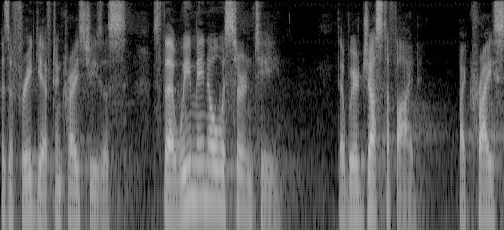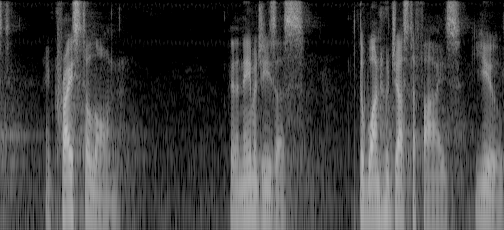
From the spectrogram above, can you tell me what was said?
as a free gift in Christ Jesus, so that we may know with certainty that we are justified by Christ and Christ alone. In the name of Jesus, the one who justifies you.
